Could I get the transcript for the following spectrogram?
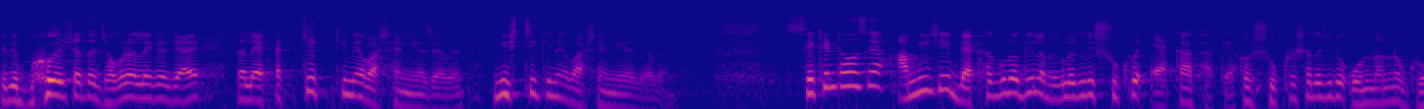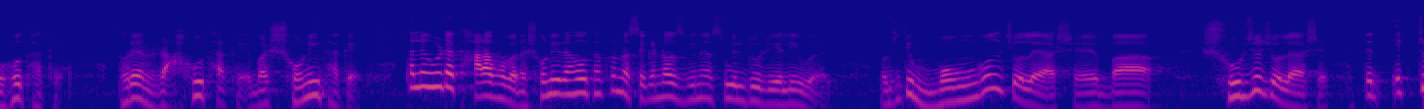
যদি বউয়ের সাথে ঝগড়া লেগে যায়, তাহলে একটা কেক কিনে বাসায় নিয়ে যাবেন, মিষ্টি কিনে বাসায় নিয়ে যাবেন। সেকেন্ড হাউসে আমি যে ব্যাখ্যাগুলো দিলাম, এগুলো যদি শুক্র একা থাকে, এখন শুক্রের সাথে যদি অন্যান্য গ্রহ থাকে ধরেন রাহু থাকে বা শনি থাকে, তাহলে ওটা খারাপ হবে না। শনি রাহু থাকল না second house Venus will do really well but যদি মঙ্গল চলে আসে বা সূর্য চলে আসে দেন একটু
